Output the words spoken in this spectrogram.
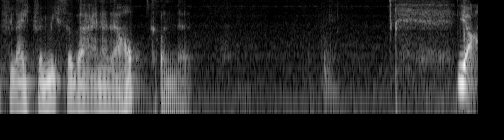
vielleicht für mich sogar einer der Hauptgründe. Ja,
